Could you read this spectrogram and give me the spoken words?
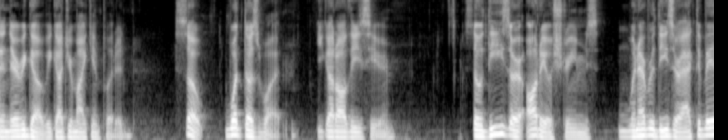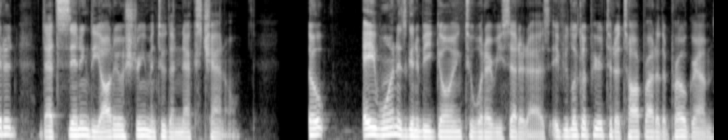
Then there we go. We got your mic inputted. So what does what? You got all these here. So these are audio streams. Whenever these are activated, that's sending the audio stream into the next channel. So a1 is going to be going to whatever you set it as. If you look up here to the top right of the program,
